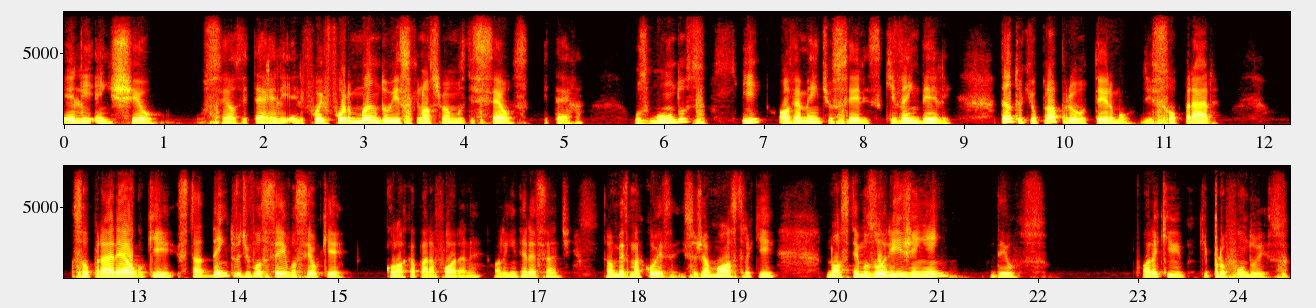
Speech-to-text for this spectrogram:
ele encheu os céus e terra, ele, ele foi formando isso que nós chamamos de céus e terra, os mundos e, obviamente, os seres que vêm dele. Tanto que o próprio termo de soprar, soprar é algo que está dentro de você e você o quê? coloca para fora, né? Olha que interessante. Então, a mesma coisa. Isso já mostra que nós temos origem em Deus. Olha que, que profundo isso.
